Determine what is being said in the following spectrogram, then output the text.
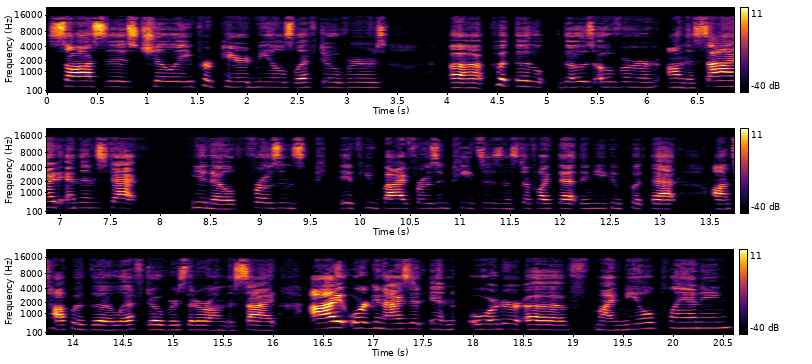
sauces, chili, prepared meals, leftovers. Uh, put the, those over on the side and then stack, you know, frozen. If you buy frozen pizzas and stuff like that, then you can put that on top of the leftovers that are on the side. I organize it in order of my meal planning.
